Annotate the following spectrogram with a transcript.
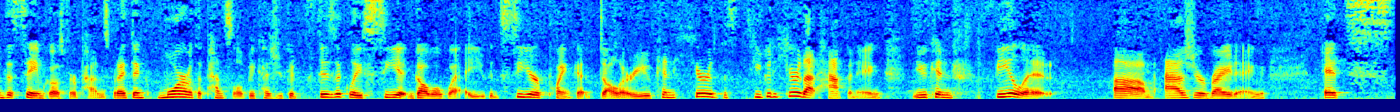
the same goes for pens, but I think more with a pencil because you could physically see it go away. You could see your point get duller. You can hear this. You could hear that happening. You can feel it um, as you're writing. It's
